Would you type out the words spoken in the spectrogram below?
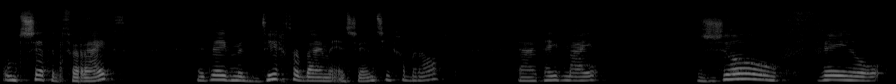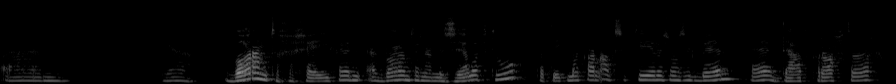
ontzettend verrijkt. Het heeft me dichter bij mijn essentie gebracht. Uh, het heeft mij zoveel um, ja, warmte gegeven. En warmte naar mezelf toe. Dat ik me kan accepteren zoals ik ben. Daadkrachtig,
